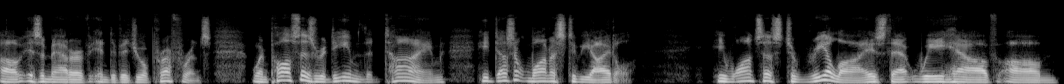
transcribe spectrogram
uh, is a matter of individual preference. When Paul says redeem the time, he doesn't want us to be idle. He wants us to realize that we have um,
